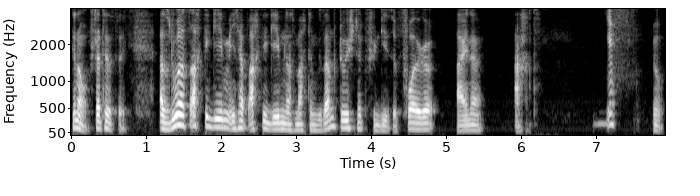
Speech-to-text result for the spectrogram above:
Genau, Statistik. Also du hast 8 gegeben, ich habe 8 gegeben. Das macht im Gesamtdurchschnitt für diese Folge eine 8. Yes. Jo.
